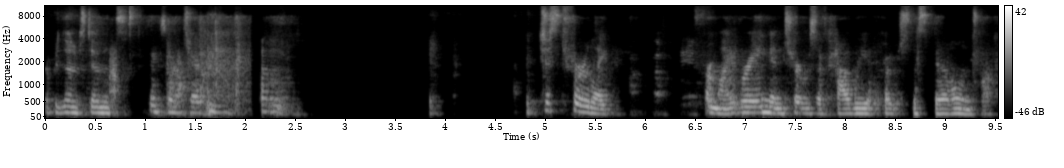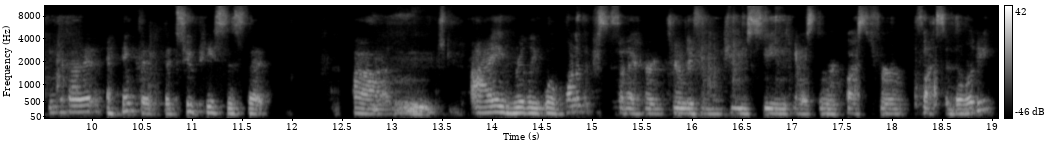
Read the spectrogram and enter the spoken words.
Representative Stevens. Thanks so much, Chair. Um, Just for like, for my brain in terms of how we approach this bill and talking about it, I think that the two pieces that um, I really, well, one of the pieces that I heard clearly from the PUC was the request for flexibility.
